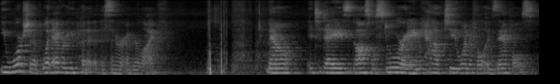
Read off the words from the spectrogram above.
you worship whatever you put at the center of your life. Now, in today's gospel story, we have two wonderful examples.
